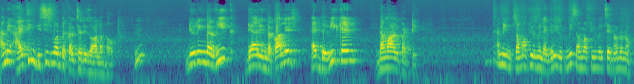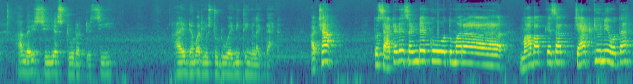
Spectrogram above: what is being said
I mean I think this is what the culture is all about during the week they are in the college at the weekend धमाल पट्टी I mean, some of you will agree with me, some of you will say, no, no, no, I'm very serious student, you see. I never used to do anything like that. अच्छा तो सैटरडे संडे को तुम्हारा माँ बाप के साथ चैट क्यों नहीं होता है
